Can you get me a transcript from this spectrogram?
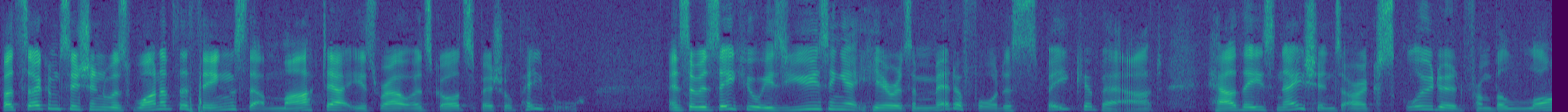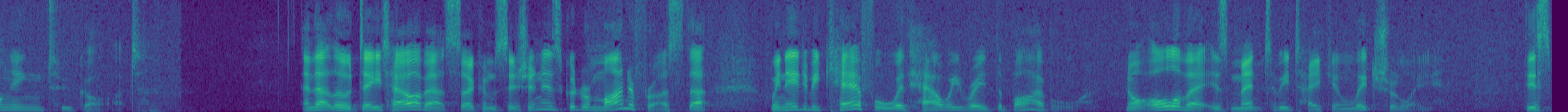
But circumcision was one of the things that marked out Israel as God's special people. And so Ezekiel is using it here as a metaphor to speak about how these nations are excluded from belonging to God. And that little detail about circumcision is a good reminder for us that we need to be careful with how we read the Bible. Not all of it is meant to be taken literally. This,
